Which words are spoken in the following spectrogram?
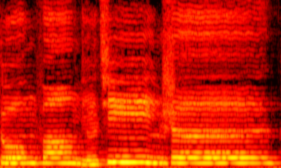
东方的精神，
